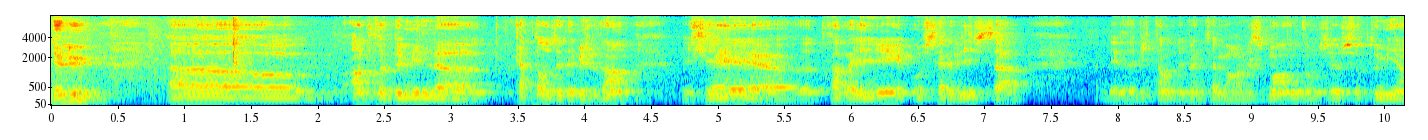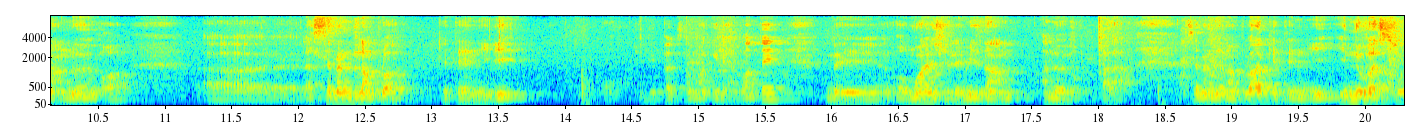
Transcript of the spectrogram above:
d'élu, euh, entre 2014 et 2020, j'ai euh, travaillé au service des habitants du 20e arrondissement. Donc j'ai surtout mis en œuvre euh, la semaine de l'emploi, qui était une idée je ne dis pas que c'est moi qui l'ai inventé, mais au moins je l'ai mise en, en œuvre. Voilà. Semaine de l'emploi qui était une innovation,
